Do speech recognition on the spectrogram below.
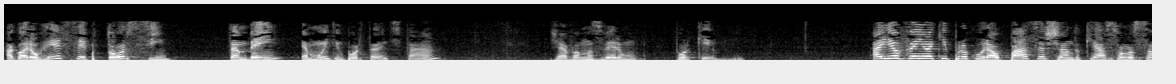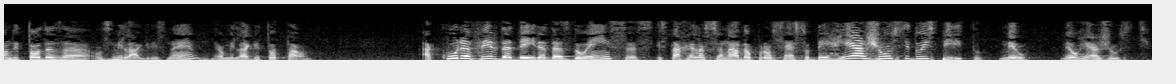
Agora, o receptor, sim, também é muito importante, tá? Já vamos ver um porquê. Aí eu venho aqui procurar o passe achando que é a solução de todos os milagres, né? É o milagre total. A cura verdadeira das doenças está relacionada ao processo de reajuste do espírito, meu, meu reajuste,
